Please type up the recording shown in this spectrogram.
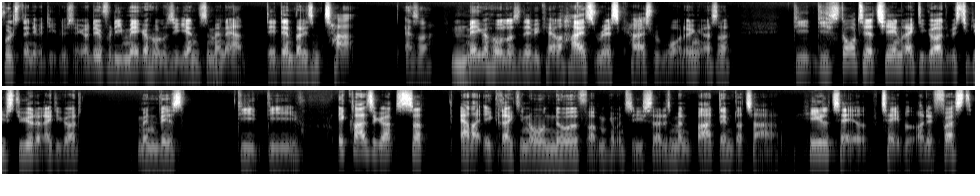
fuldstændig værdiløs, ikke? Og det er jo fordi mega holders igen, som man er, det er dem, der ligesom tager, altså, Mm. mega holders er det, vi kalder highest risk, highest reward, ikke? Altså, de, de står til at tjene rigtig godt, hvis de kan styre det rigtig godt, men hvis de, de ikke klarer det så godt, så er der ikke rigtig nogen noget for dem, kan man sige. Så er det simpelthen bare dem, der tager hele taget, tabet, og det er først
